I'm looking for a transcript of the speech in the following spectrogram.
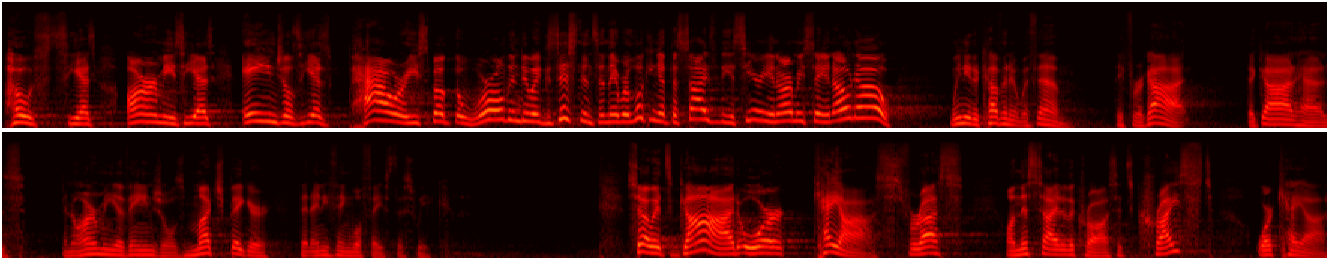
hosts, He has armies, He has angels, He has power. He spoke the world into existence, and they were looking at the size of the Assyrian army saying, Oh no, we need a covenant with them. They forgot that God has an army of angels much bigger than anything we'll face this week. So it's God or chaos. For us on this side of the cross, it's Christ or chaos.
